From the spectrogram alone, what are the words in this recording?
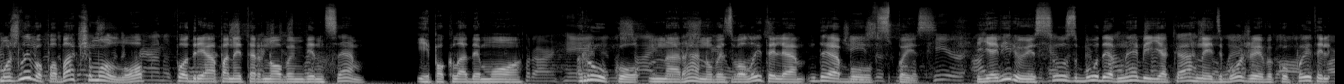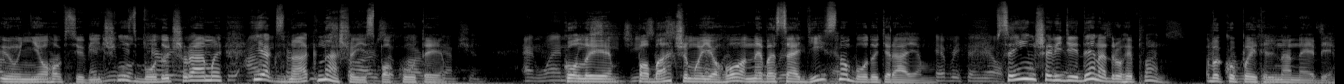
Можливо, побачимо лоб, подряпаний терновим вінцем, і покладемо руку на рану визволителя, де був спис. Я вірю, Ісус буде в небі як агнець Божий викупитель, і у нього всю вічність будуть шрами, як знак нашої спокути. Коли побачимо його, небеса дійсно будуть раєм. Все інше відійде на другий план. Викупитель на небі.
